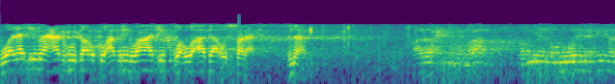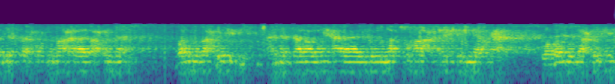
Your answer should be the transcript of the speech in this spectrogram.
ولزم عنه ترك أمر واجب وهو أداء الصلاة نعم قال رحمه الله ومن الأمور التي قد يخفى حكمها على بعض الناس بعضهم أن التراويح لا يجوز نقصها عن عشرين ركعة وظن بعضهم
